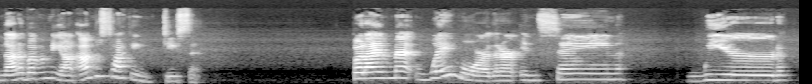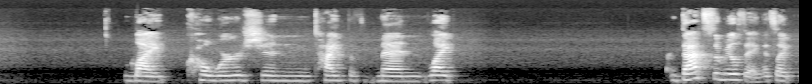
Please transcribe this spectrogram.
not above and beyond. I'm just talking decent. But I've met way more that are insane, weird, like coercion type of men, like that's the real thing. It's like,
